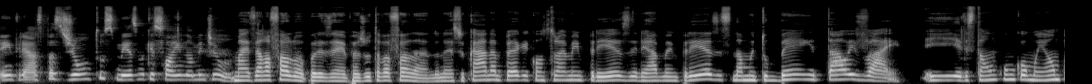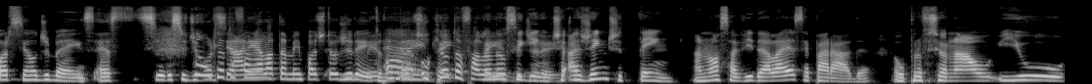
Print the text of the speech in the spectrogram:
entre aspas, juntos, mesmo que só em nome de um. Mas ela falou, por exemplo, a Ju estava falando, né? Se o cara pega e constrói uma empresa, ele abre uma empresa, se dá muito bem e tal, e vai. E eles estão com comunhão parcial de bens. É se eles se divorciarem, falando- ela também pode ter o direito. Não É, É, o que eu tô falando é o seguinte: direito. a gente tem, a nossa vida, ela é separada. O profissional e o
